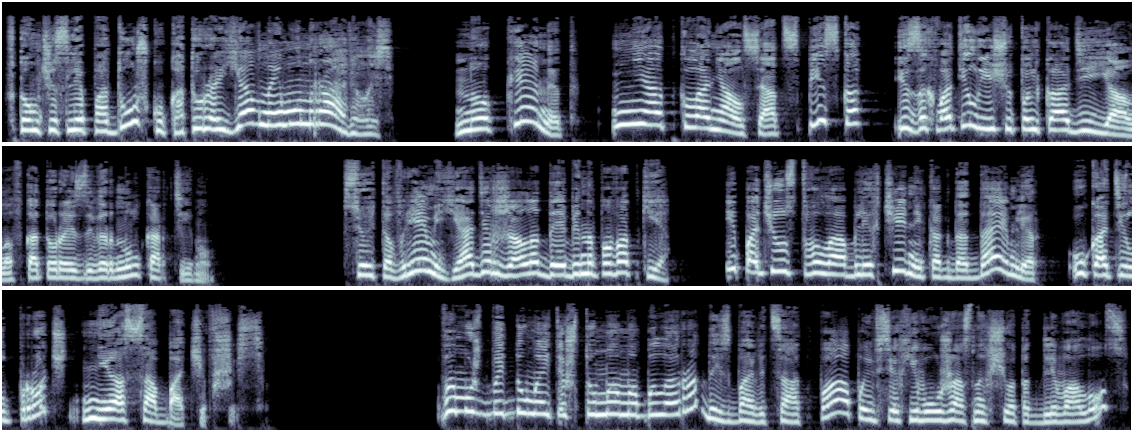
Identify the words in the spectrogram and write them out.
в том числе подушку, которая явно ему нравилась. Но Кеннет не отклонялся от списка и захватил еще только одеяло, в которое завернул картину. Все это время я держала Дебби на поводке и почувствовала облегчение, когда Даймлер укатил прочь, не особачившись. Вы, может быть, думаете, что мама была рада избавиться от папы и всех его ужасных щеток для волос?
